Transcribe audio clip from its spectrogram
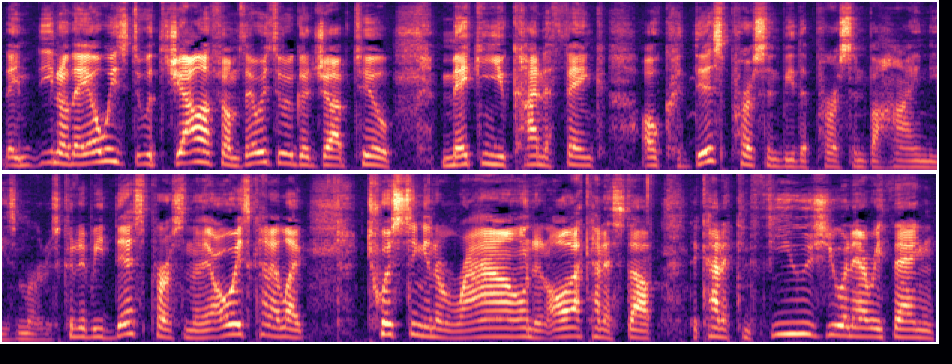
they, you know, they always do with giallo films, they always do a good job too making you kind of think, oh, could this person be the person behind these murders? Could it be this person? And they're always kind of like twisting it around and all that kind of stuff to kind of confuse you and everything.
